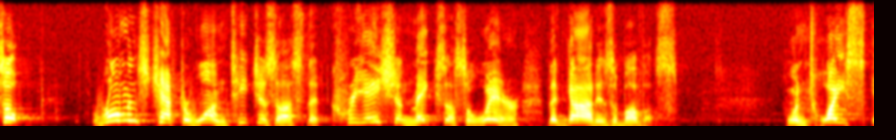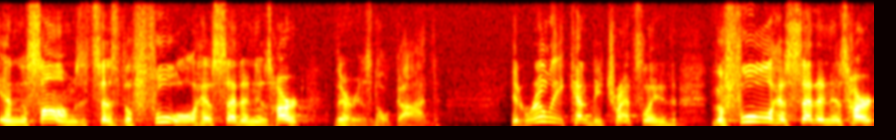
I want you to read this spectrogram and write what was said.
So, Romans chapter 1 teaches us that creation makes us aware that God is above us. When twice in the Psalms it says, The fool has said in his heart, There is no God. It really can be translated, The fool has said in his heart,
